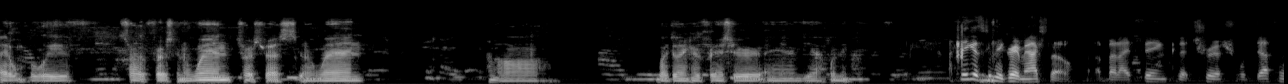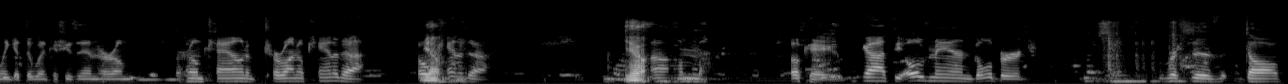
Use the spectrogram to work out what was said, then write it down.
I don't believe Charlotte Flair is going to win. Trish Stratus is going to win uh, by doing her finisher and yeah, winning. I think it's gonna be a great match though. But I think that Trish will definitely get the win because she's in her own her hometown of Toronto, Canada. Oh, Yeah. Canada. Yeah. Um. Okay, we got the old man Goldberg versus Dolph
